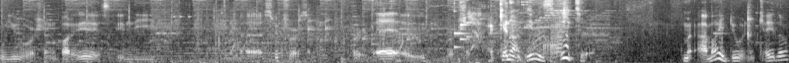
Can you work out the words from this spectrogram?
the Wii U version, but it is in the uh, Switch version. Uh. I cannot even speak to it. Am, am I doing okay though?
